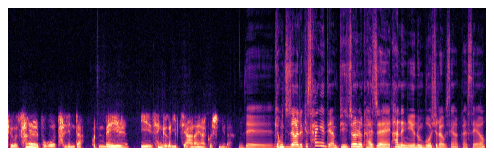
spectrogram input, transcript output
그리고 상을 보고 달린다. 우리는 매일 이 생각을 잊지 않아야 할 것입니다. 네. 경주자가 이렇게 상에 대한 비전을 가져야 하는 이유는 무엇이라고 생각하세요?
